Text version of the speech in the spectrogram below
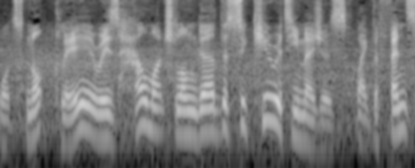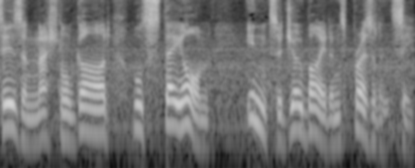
What's not clear is how much longer the security measures, like the fences and National Guard, will stay on into Joe Biden's presidency.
